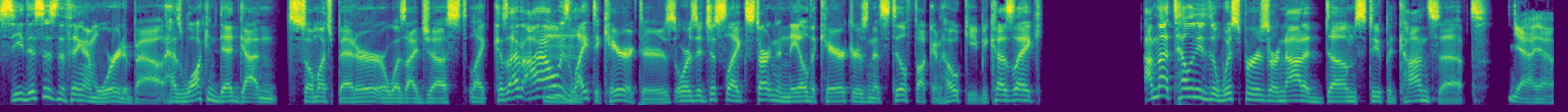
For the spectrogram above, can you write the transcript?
See, this is the thing I'm worried about. Has Walking Dead gotten so much better, or was I just like, because I, I always mm. liked the characters, or is it just like starting to nail the characters and it's still fucking hokey? Because, like, I'm not telling you the whispers are not a dumb, stupid concept. Yeah, yeah.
